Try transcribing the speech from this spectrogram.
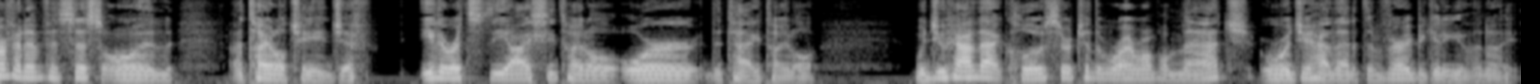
of an emphasis on a title change if either it's the IC title or the tag title? Would you have that closer to the Royal Rumble match, or would you have that at the very beginning of the night?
